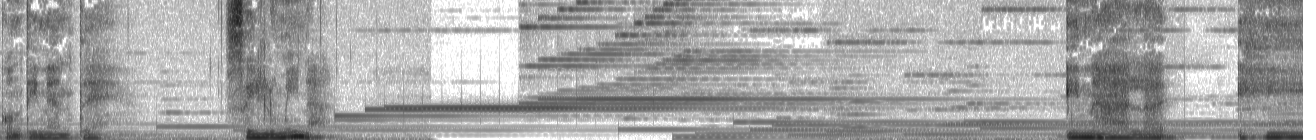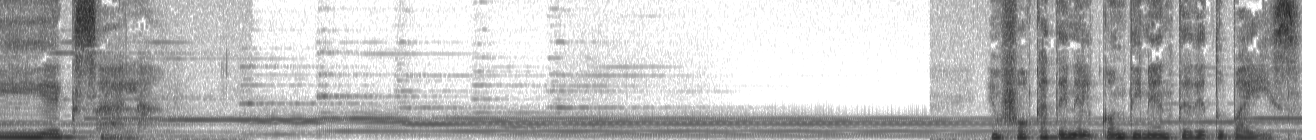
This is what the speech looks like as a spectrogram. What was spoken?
Continente se ilumina. Inhala y exhala. Enfócate en el continente de tu país.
